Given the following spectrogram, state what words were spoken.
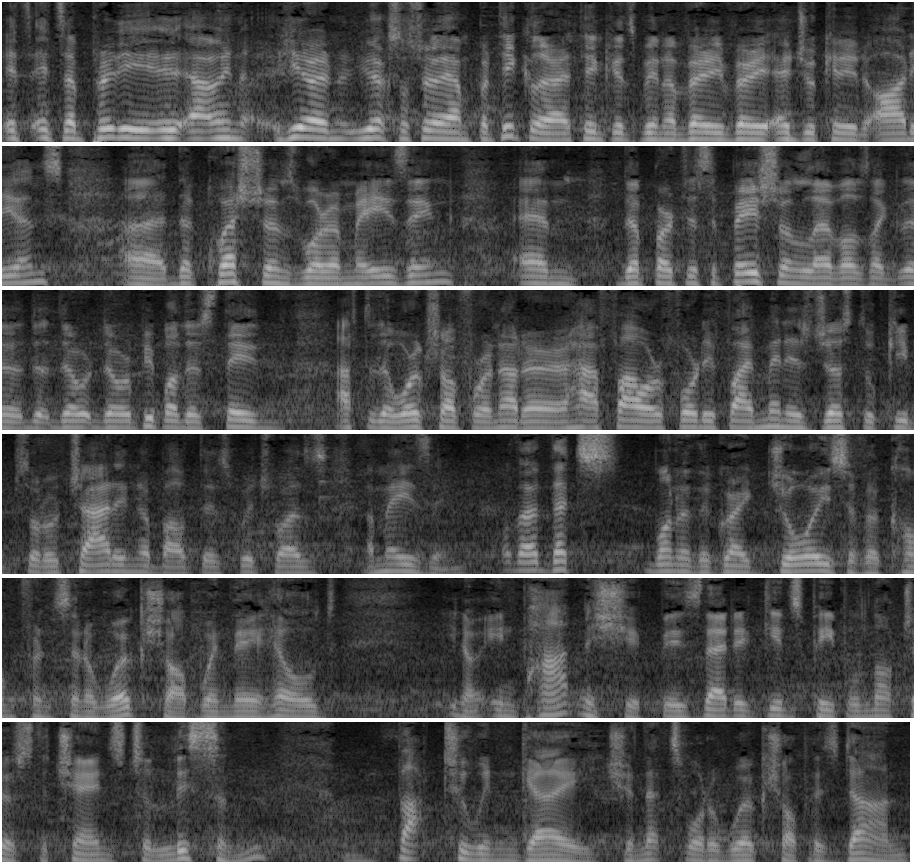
it's, it's a pretty, I mean, here in UX Australia in particular, I think it's been a very, very educated audience. Uh, the questions were amazing, and the participation levels, like the, the, there, there were people that stayed after the workshop for another half hour, 45 minutes just to keep sort of chatting about this, which was amazing. Well, that, that's one of the great joys of a conference and a workshop when they're held you know, in partnership is that it gives people not just the chance to listen, but to engage, and that's what a workshop has done.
